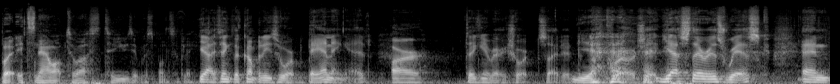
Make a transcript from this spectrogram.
but it's now up to us to use it responsibly. Yeah, I think the companies who are banning it are taking a very short-sighted Yeah. approach. yes, there is risk, and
